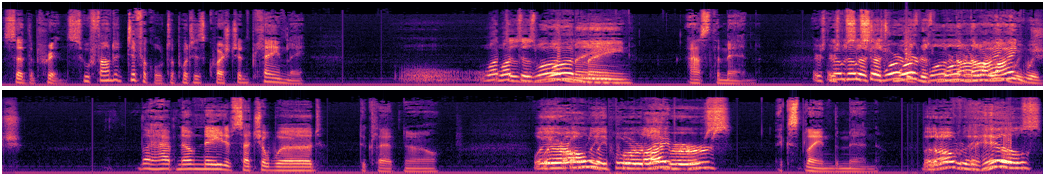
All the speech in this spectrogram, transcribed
said the prince, who found it difficult to put his question plainly. What, what does, does, one mean? mean? asked the men. There's, There's no, no, such, word, word as one in our, our language. language. They have no need of such a word, declared Nerle. We are only poor laborers, explained the men. But over the hills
